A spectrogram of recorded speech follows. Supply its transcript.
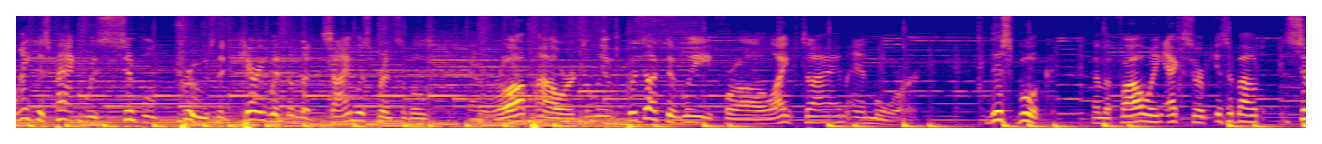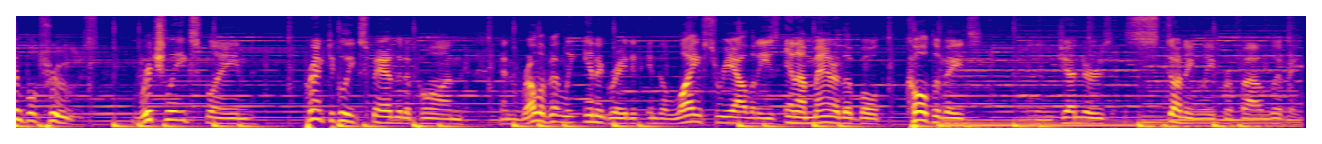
Life is packed with simple truths that carry with them the timeless principles and raw power to live productively for a lifetime and more. This book and the following excerpt is about simple truths, richly explained, practically expanded upon, and relevantly integrated into life's realities in a manner that both cultivates and engenders stunningly profound living.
